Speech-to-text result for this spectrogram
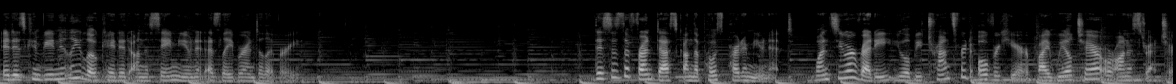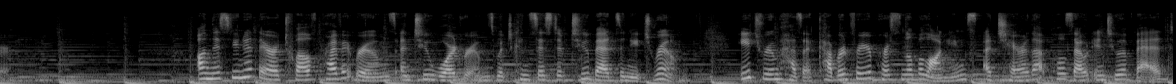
It is conveniently located on the same unit as labor and delivery. This is the front desk on the postpartum unit. Once you are ready, you will be transferred over here by wheelchair or on a stretcher. On this unit, there are 12 private rooms and two ward rooms, which consist of two beds in each room. Each room has a cupboard for your personal belongings, a chair that pulls out into a bed,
